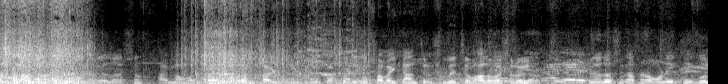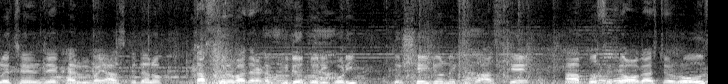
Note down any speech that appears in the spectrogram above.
আসসালামু দর্শক। আমি মোহাম্মদ থেকে। সবাইকে আন্তরিক শুভেচ্ছা ভালোবাসা রইল। প্রিয় দর্শক, আপনারা অনেকেই বলেছেন যে, খায়রুল ভাই, আজকে যেন চাষকরের বাজারে একটা ভিডিও তৈরি করি। তো সেই জন্য কিন্তু আজকে পঁচিশে অগাস্টের রোজ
